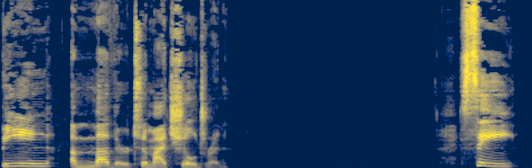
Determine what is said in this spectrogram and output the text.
being a mother to my children. See,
